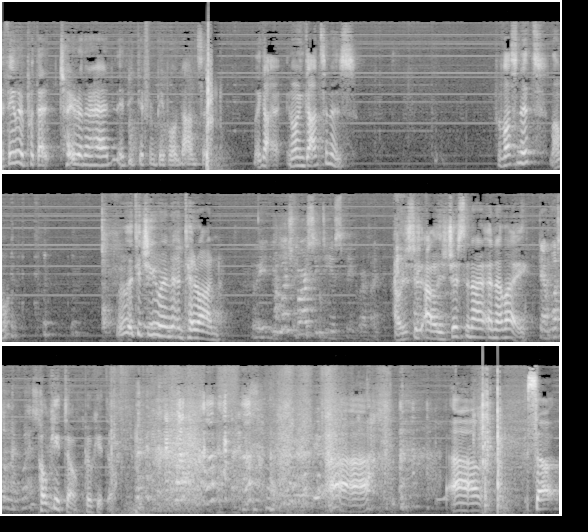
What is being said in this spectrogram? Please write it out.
If they would have put that Torah in their head, they'd be different people in Gonson. Like, you know what Gonson is? Vavasnit? Lama? What are they teaching you in, in Tehran? How much Farsi do you speak, Rabbi? I was just I was just in, in LA. That wasn't my question. Poquito, poquito. uh, uh, so,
